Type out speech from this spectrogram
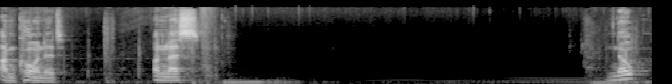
I'm cornered. Unless... Nope.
